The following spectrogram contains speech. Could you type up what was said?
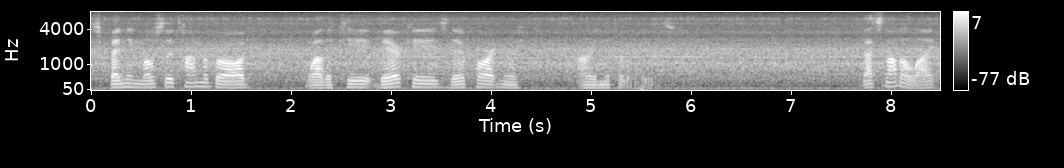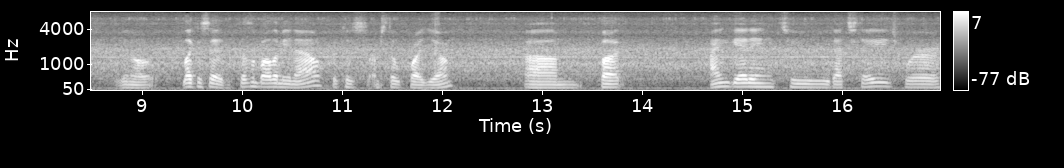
spending most of the time abroad while the kid, their kids, their partners are in the Philippines. That's not a life, you know. Like I said, it doesn't bother me now because I'm still quite young. Um, but I'm getting to that stage where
